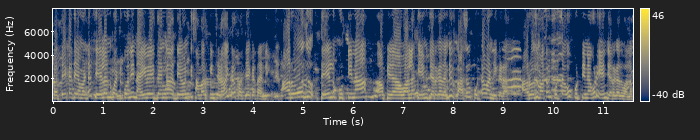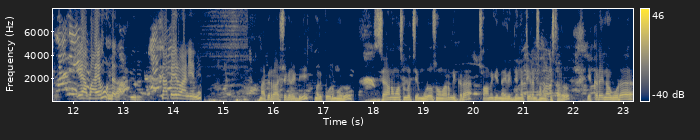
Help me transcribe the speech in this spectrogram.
ప్రత్యేకత ఏమంటే తేళ్ళను పట్టుకొని నైవేద్యంగా దేవునికి సమర్పించడం ఇక్కడ ప్రత్యేకత అండి. ఆ రోజు తేళ్ళు కుట్టినా వాళ్ళకి ఏమి జరగదండి. అసలు కుట్టవండి ఇక్కడ. ఆ రోజు మాత్రం కుట్టవు కుట్టినా కూడా ఏం జరగదు వాళ్ళకు. ఏ అపాయము ఉండదు. నా పేరు వాణి అండి. నా పేరు రాజశేఖర రెడ్డి మరి కోడుమూరు. శ్రావణ మాసంలో వచ్చే మూడవ సోమవారం ఇక్కడ స్వామికి నైవేద్యంగా తేలను సమర్పిస్తారు. ఎక్కడైనా కూడా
